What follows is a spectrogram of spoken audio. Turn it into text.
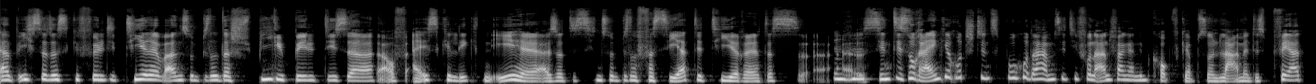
hab ich so das Gefühl, die Tiere waren so ein bisschen das Spiegelbild dieser auf Eis gelegten Ehe. Also das sind so ein bisschen versehrte Tiere. Das, äh, mhm. Sind die so reingerutscht ins Buch oder haben Sie die von Anfang an im Kopf gehabt? So ein lahmendes Pferd,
